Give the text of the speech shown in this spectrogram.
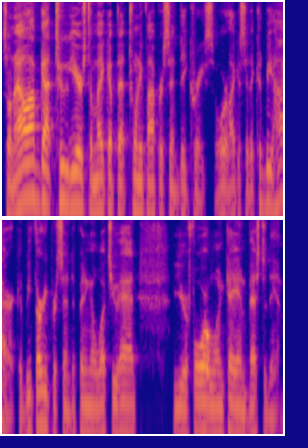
So now I've got two years to make up that 25% decrease. Or, like I said, it could be higher, it could be 30%, depending on what you had your 401k invested in.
